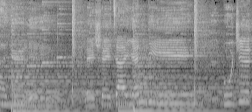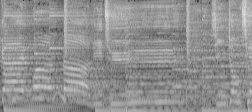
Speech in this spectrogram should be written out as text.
在雨里，泪水在眼底，不知该往哪里去。心中千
